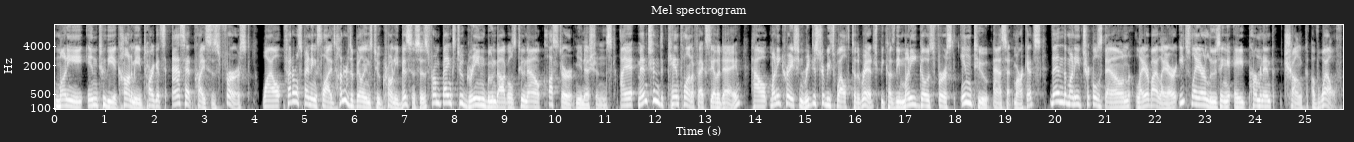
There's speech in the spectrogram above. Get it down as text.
money into the economy targets asset prices first, while federal spending slides hundreds of billions to crony businesses, from banks to green boondoggles to now cluster munitions. I mentioned Cantillon effects the other day, how money creation redistributes wealth to the rich because the money goes first into asset markets, then the money trickles down layer by layer, each layer losing a permanent chunk of wealth.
